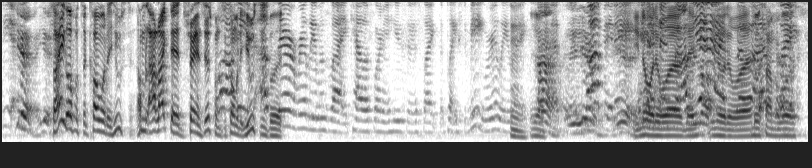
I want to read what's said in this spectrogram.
Yeah. yeah, yeah. So I ain't go from Tacoma to Houston. I'm, I like that transition from Well, Tacoma I mean, to Houston, up but there really was like California, Houston. It's like the place to be, really. Hmm. Like Yeah. that's what it's Yeah. popping. Yeah. ain't You know what it So, was, they- yeah, you know what it so was. What I time it like- was.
